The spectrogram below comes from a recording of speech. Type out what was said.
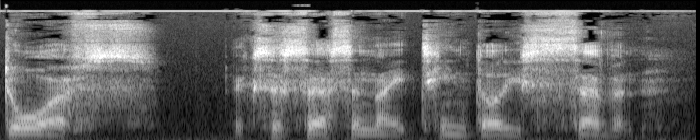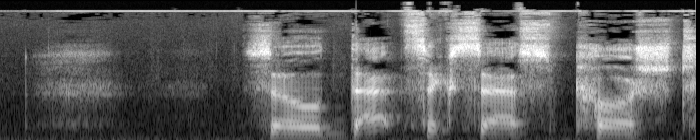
Dwarfs, a success in 1937. So that success pushed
